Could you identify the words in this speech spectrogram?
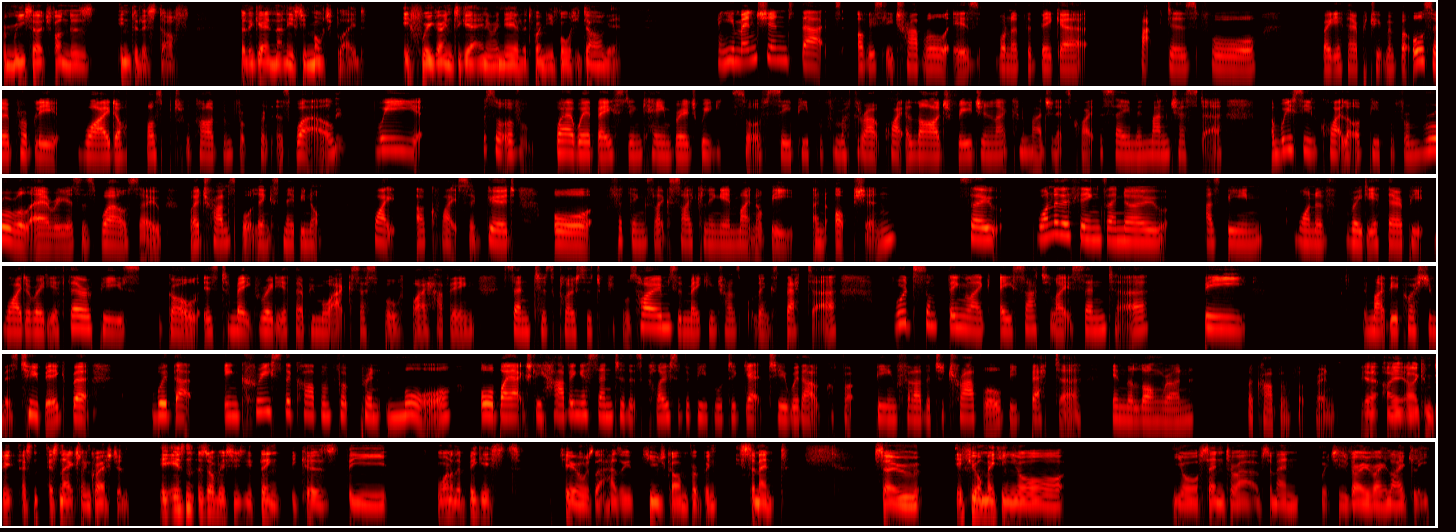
from research funders into this stuff but again that needs to be multiplied if we're going to get anywhere near the 2040 target. And you mentioned that obviously travel is one of the bigger factors for radiotherapy treatment, but also probably wider hospital carbon footprint as well. We sort of where we're based in Cambridge, we sort of see people from throughout quite a large region, and I can imagine it's quite the same in Manchester. And we see quite a lot of people from rural areas as well. So where transport links maybe not quite are quite so good or for things like cycling in might not be an option so one of the things i know has been one of radiotherapy wider radiotherapy's goal is to make radiotherapy more accessible by having centers closer to people's homes and making transport links better would something like a satellite center be it might be a question but it's too big but would that increase the carbon footprint more or by actually having a center that's closer for people to get to without being further to travel be better in the long run for carbon footprint? Yeah, I, I compete. It's, it's, an excellent question. It isn't as obvious as you think because the one of the biggest materials that has a huge carbon footprint is cement. So if you're making your your center out of cement, which is very very likely,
